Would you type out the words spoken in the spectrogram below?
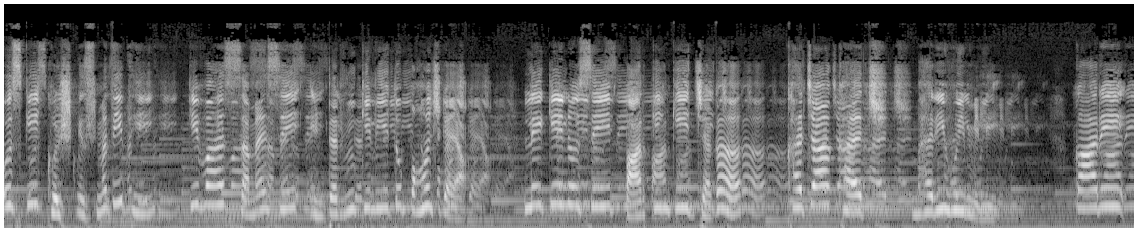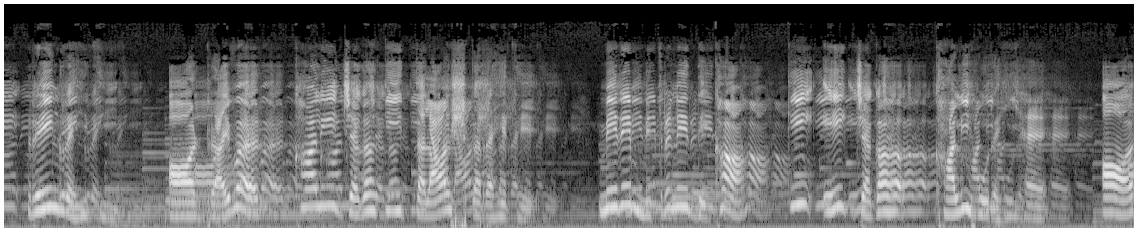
उसकी खुशकिस्मती थी कि वह समय से इंटरव्यू के लिए तो पहुँच गया, लेकिन उसे पार्किंग की जगह खचा खच भरी हुई मिली। कारें रेंग रही थी और ड्राइवर खाली जगह की तलाश कर रहे थे। मेरे मित्र ने देखा कि एक जगह खाली हो रही है और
